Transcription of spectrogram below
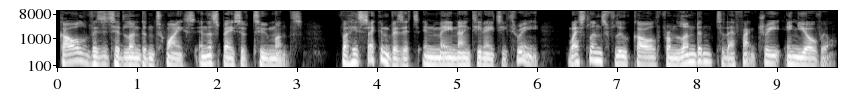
Kaul visited London twice in the space of two months, for his second visit in May 1983, Westlands flew Kaul from London to their factory in Yeovil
